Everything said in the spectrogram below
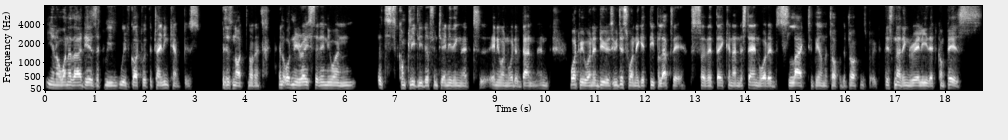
you know, one of the ideas that we we've got with the training camp is this is not not an, an ordinary race that anyone. It's completely different to anything that anyone would have done, and what we want to do is we just want to get people up there so that they can understand what it's like to be on the top of the Drakensberg. There's nothing really that compares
